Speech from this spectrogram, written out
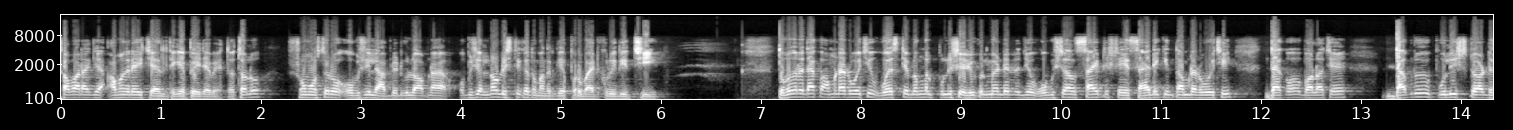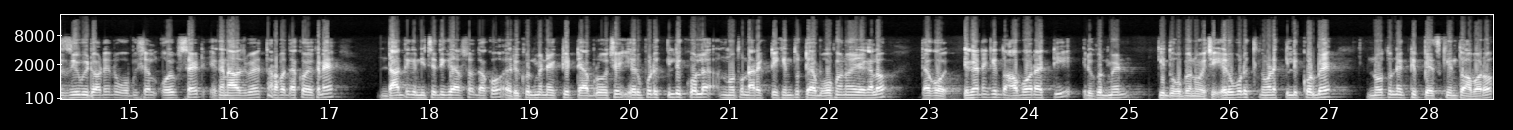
সবার আগে আমাদের এই চ্যানেল থেকে পেয়ে যাবে। তো চলো সমস্ত অফিসিয়াল আপডেটগুলো আমরা অফিসিয়াল নোটিশ থেকে তোমাদেরকে প্রোভাইড করে দিচ্ছি। তো বন্ধুরা, দেখো আমরা রয়েছি ওয়েস্ট বেঙ্গল পুলিশের রিক্রুটমেন্টের যে অফিসিয়াল সাইট সেই সাইটে কিন্তু আমরা রয়েছি। দেখো, বলা আছে W police dot G O V dot in official website এখানে আসবে। তারপর দেখো, এখানে ডান থেকে নিচের দিকে আসো, দেখো রিক্রুটমেন্ট একটি ট্যাব রয়েছে। এর উপরে ক্লিক করলে নতুন আরেকটি কিন্তু ট্যাব ওপেন হয়ে গেল। দেখো, এখানে কিন্তু আবার একটি রিক্রুটমেন্ট কিন্তু ওপেন হয়েছে। এর উপরে তোমরা ক্লিক করবে, নতুন একটি পেজ কিন্তু আবারও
